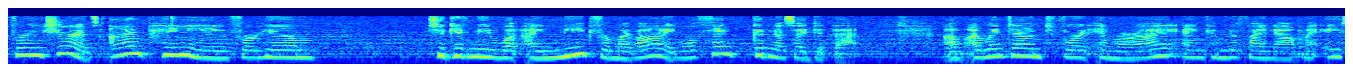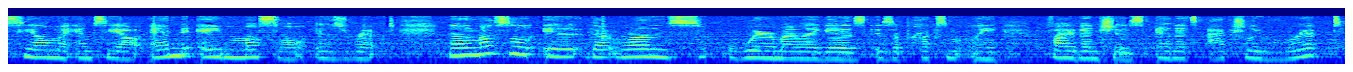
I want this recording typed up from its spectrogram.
for insurance. I'm paying for him to give me what I need for my body. Well, thank goodness I did that. Um, I went down for an MRI and come to find out my ACL, my MCL, and a muscle is ripped. Now the muscle is, that runs where my leg is is approximately five inches and it's actually ripped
